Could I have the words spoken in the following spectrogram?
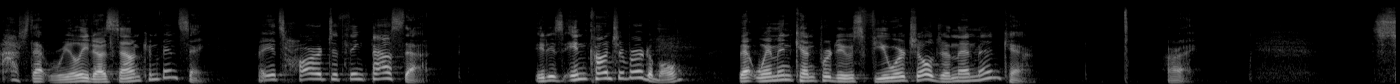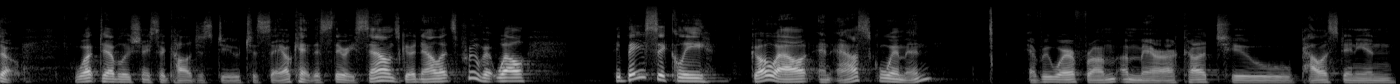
gosh, that really does sound convincing. It's hard to think past that. It is incontrovertible that women can produce fewer children than men can. All right. So, what do evolutionary psychologists do to say, okay, this theory sounds good, now let's prove it? Well, they basically go out and ask women everywhere from America to Palestinian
